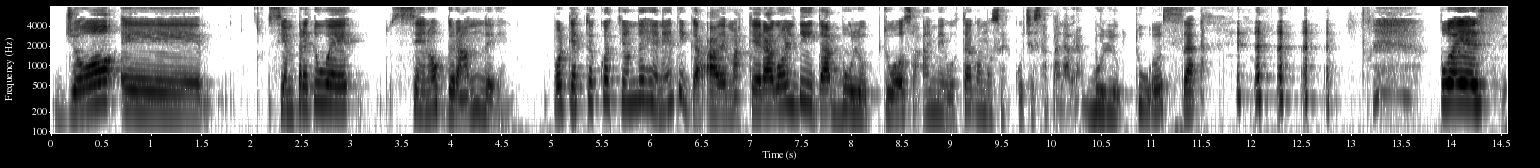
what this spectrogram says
Yo eh, siempre tuve senos grandes, porque esto es cuestión de genética. Además que era gordita, voluptuosa. Ay, me gusta cómo se escucha esa palabra, voluptuosa. Pues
